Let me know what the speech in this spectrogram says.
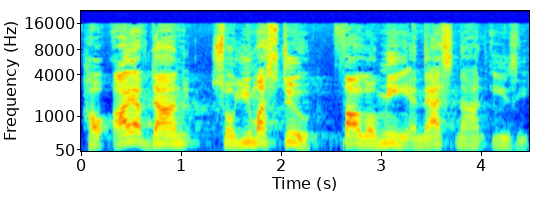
How I have done, so you must do. Follow me. And that's not easy.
